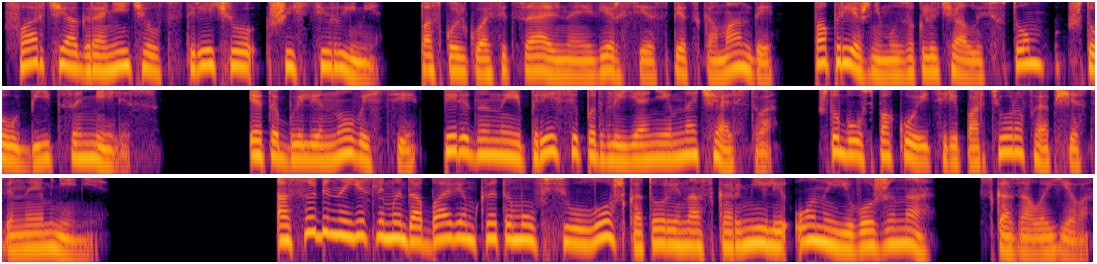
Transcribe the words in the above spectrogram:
Фарчи ограничил встречу шестерыми, поскольку официальная версия спецкоманды по-прежнему заключалась в том, что убийца Мелис. Это были новости, переданные прессе под влиянием начальства, чтобы успокоить репортеров и общественное мнение. Особенно если мы добавим к этому всю ложь, которой нас кормили он и его жена, сказала Ева.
